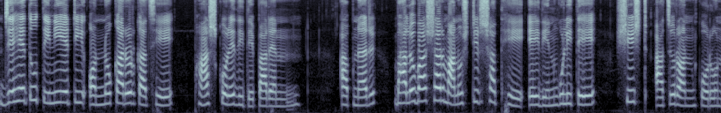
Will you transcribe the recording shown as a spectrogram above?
যেহেতু তিনি এটি অন্য কারোর কাছে ফাঁস করে দিতে পারেন। আপনার ভালোবাসার মানুষটির সাথে এই দিনগুলিতে শিষ্ট আচরণ করুন।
